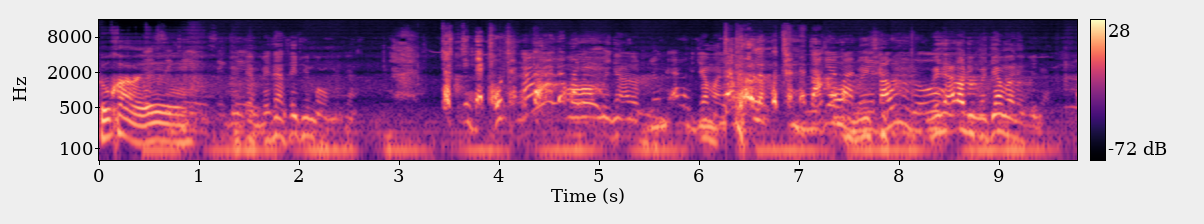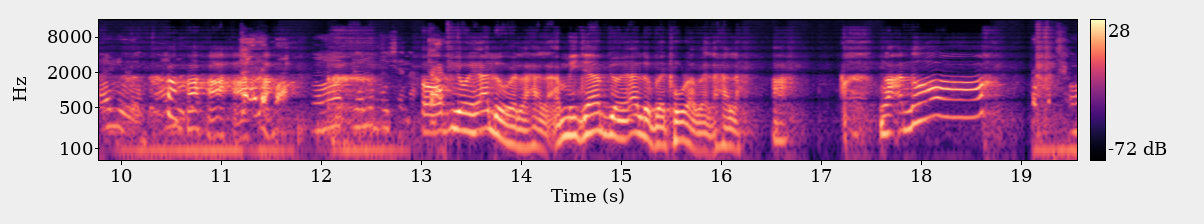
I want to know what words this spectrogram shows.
ဒုက္ခပဲစိတ်ကစိတ်ကမေကျန်စိတ်ထင်းမအောင်မေကျန်တက်တင်တဲ့ထိုးချနာတာလည်းမဟုတ်မေကျန်အဲ့လိုမကြမ်းပါနဲ့ဘာလို့ပတ်ချနာတာမကြမ်းပါနဲ့ဘောင်းလူတော့မေကျန်အဲ့လိုမကြမ်းပါနဲ့မေကျန်ောက်လို့တော့လို့ပါဟောပြောလို့ပို့ချင်တာအော်ပြောရင်အဲ့လိုပဲလားဟာလားအမိကျမ်းပြောရင်အဲ့လိုပဲထိုးတာပဲလားဟာလားဟာငါနော် ဟောပြော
